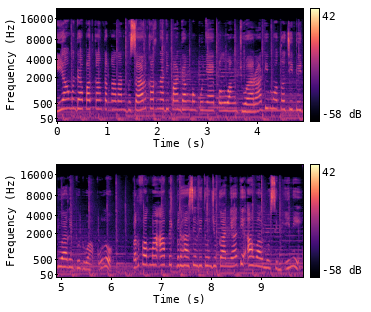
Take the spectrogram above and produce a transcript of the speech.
Ia mendapatkan tekanan besar karena dipandang mempunyai peluang juara di MotoGP 2020. Performa apik berhasil ditunjukkannya di awal musim ini.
